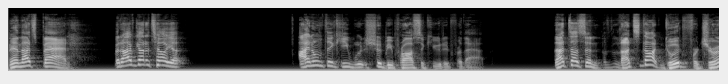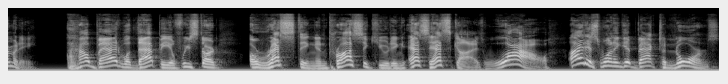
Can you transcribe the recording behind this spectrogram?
man, that's bad. But I've got to tell you, I don't think he should be prosecuted for that. That doesn't, that's not good for Germany. How bad would that be if we start arresting and prosecuting SS guys? Wow. I just want to get back to norms.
